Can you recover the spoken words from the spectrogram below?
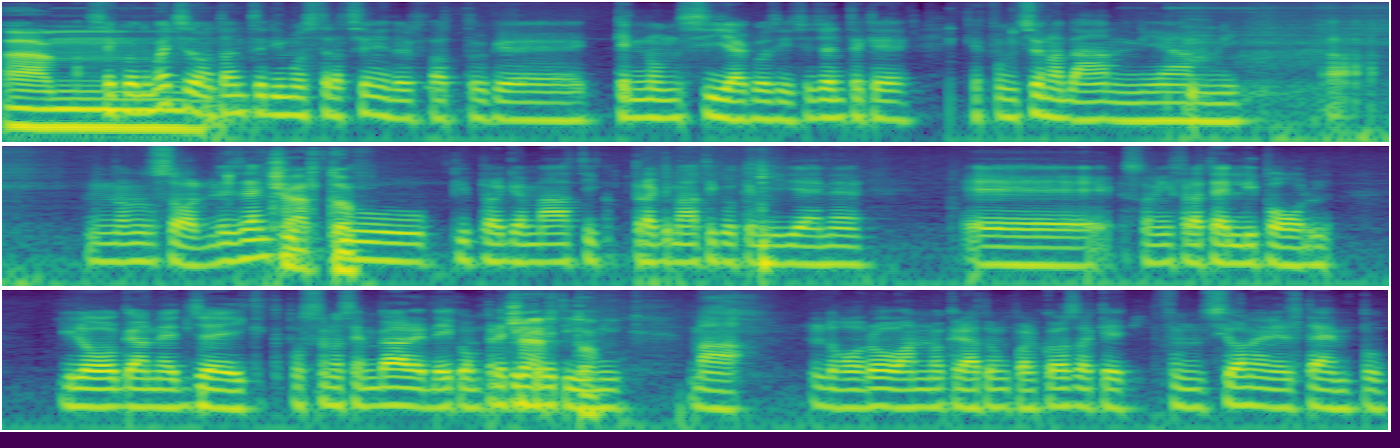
um, secondo me ci sono tante dimostrazioni del fatto che, che non sia così c'è gente che, che funziona da anni e anni uh, non lo so, l'esempio certo. più, più pragmatico, pragmatico, che mi viene è, sono i fratelli Paul, i Logan e Jake, che possono sembrare dei completi certo. cretini, ma loro hanno creato un qualcosa che funziona nel tempo.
